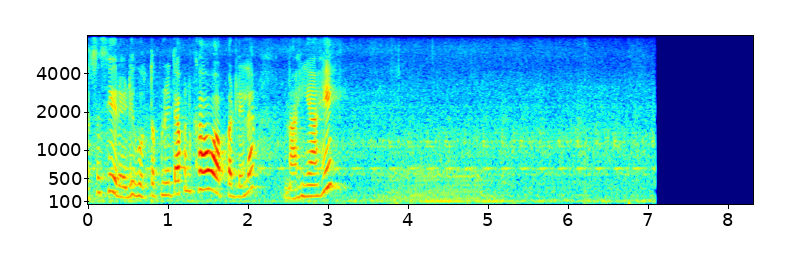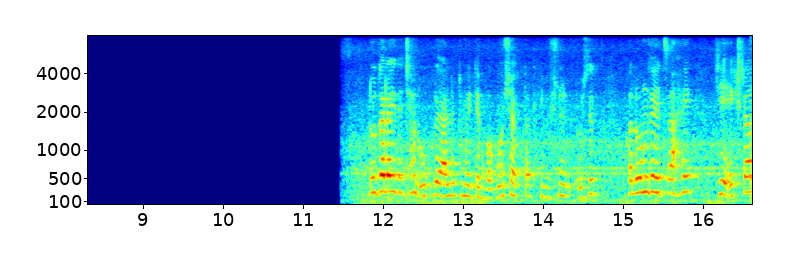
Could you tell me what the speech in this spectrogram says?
तसंच हे रेडी होतं पण इथे आपण खवा वापरलेला नाही आहे. दुधाला इथे छान उकळी आले तुम्ही ते बघू शकता हे विष्णू व्यवस्थित हलवून घ्यायचं आहे. जी एक्स्ट्रा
